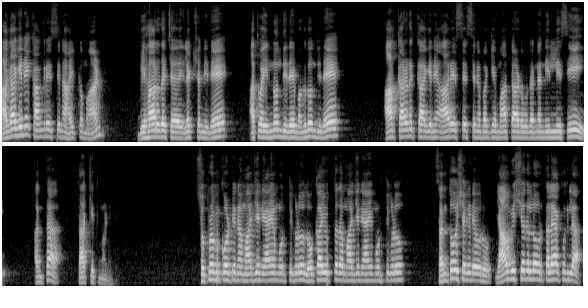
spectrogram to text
ಹಾಗಾಗಿನೇ ಕಾಂಗ್ರೆಸ್ಸಿನ ಹೈಕಮಾಂಡ್ ಬಿಹಾರದ ಚ ಎಲೆಕ್ಷನ್ ಇದೆ, ಅಥವಾ ಇನ್ನೊಂದಿದೆ, ಮಗದೊಂದಿದೆ, ಆ ಕಾರಣಕ್ಕಾಗಿನೇ ಆರ್ ಎಸ್ ಎಸ್ಸಿನ ಬಗ್ಗೆ ಮಾತಾಡುವುದನ್ನ ನಿಲ್ಲಿಸಿ ಅಂತ ತಾಕೀತು ಮಾಡಿದೆ. ಸುಪ್ರೀಂ ಕೋರ್ಟಿನ ಮಾಜಿ ನ್ಯಾಯಮೂರ್ತಿಗಳು, ಲೋಕಾಯುಕ್ತದ ಮಾಜಿ ನ್ಯಾಯಮೂರ್ತಿಗಳು, ಸಂತೋಷ್ ಹೆಗಡೆ ಅವರು ಯಾವ ವಿಷಯದಲ್ಲೂ ಅವರು ತಲೆ ಹಾಕುವುದಿಲ್ಲ.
